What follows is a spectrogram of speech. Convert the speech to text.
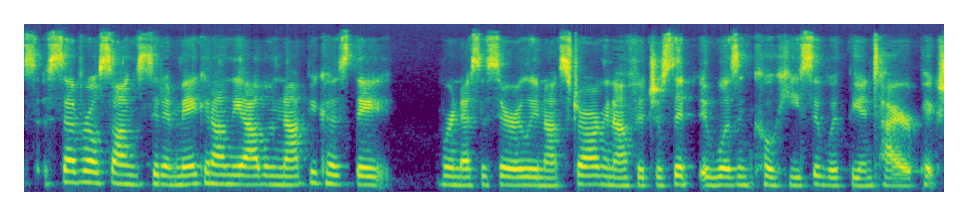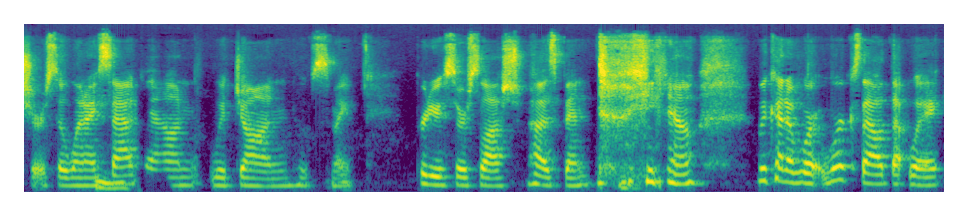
s- several songs didn't make it on the album not because they were necessarily not strong enough it just that it wasn't cohesive with the entire picture. So when i mm-hmm. sat down with john who's my producer slash husband you know we kind of wor- works out that way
